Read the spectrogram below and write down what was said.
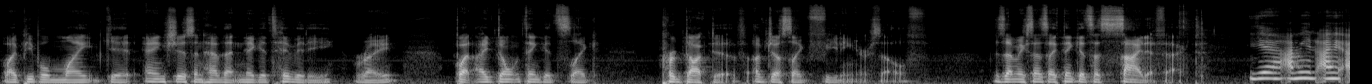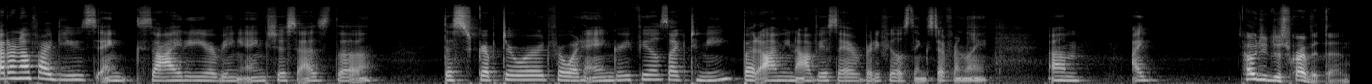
why people might get anxious and have that negativity, right? But I don't think it's like productive of just like feeding yourself. Does that make sense? I think it's a side effect. Yeah, I mean, I, I don't know if I'd use anxiety or being anxious as the descriptor word for what angry feels like to me, but I mean, obviously, everybody feels things differently. Um, I How would you describe it then?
